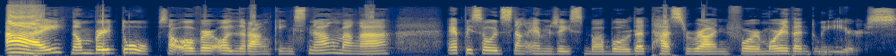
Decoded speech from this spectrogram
ay number 2 sa overall rankings ng mga episodes ng MJ's Bubble that has run for more than 2 years.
